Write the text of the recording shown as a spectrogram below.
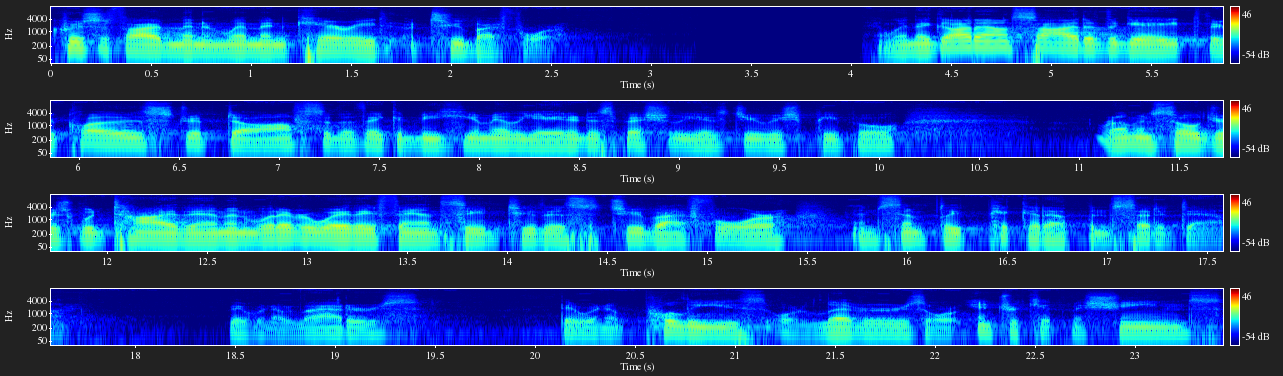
Crucified men and women carried a two by four. And when they got outside of the gate, their clothes stripped off so that they could be humiliated, especially as Jewish people. Roman soldiers would tie them in whatever way they fancied to this two by four and simply pick it up and set it down. There were no ladders, there were no pulleys or levers or intricate machines.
